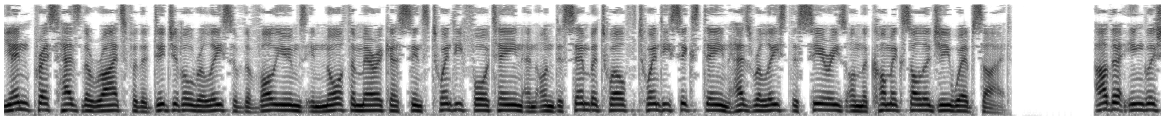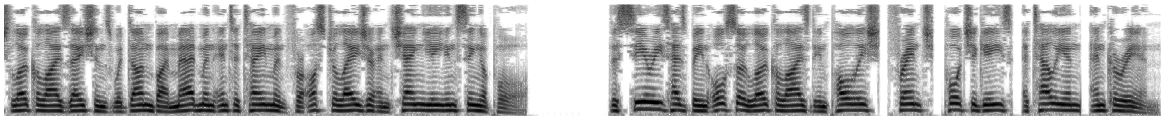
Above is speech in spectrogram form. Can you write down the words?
Yen Press has the rights for the digital release of the volumes in North America since 2014 and on December 12, 2016 has released the series on the Comixology website. Other English localizations were done by Madman Entertainment for Australasia and Chuang Yi in Singapore. The series has been also localized in Polish, French, Portuguese, Italian, and Korean.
